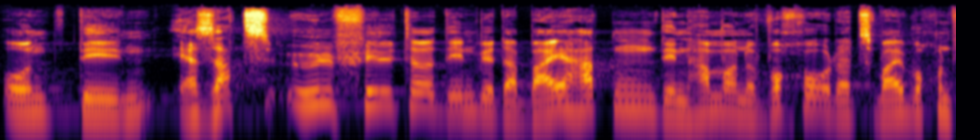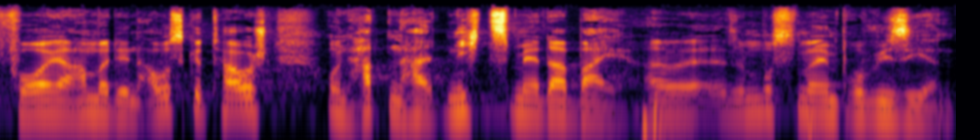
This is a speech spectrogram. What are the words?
Und den Ersatzölfilter, den wir dabei hatten, den haben wir eine Woche oder zwei Wochen vorher haben wir den ausgetauscht und hatten halt nichts mehr dabei. Also mussten wir improvisieren.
